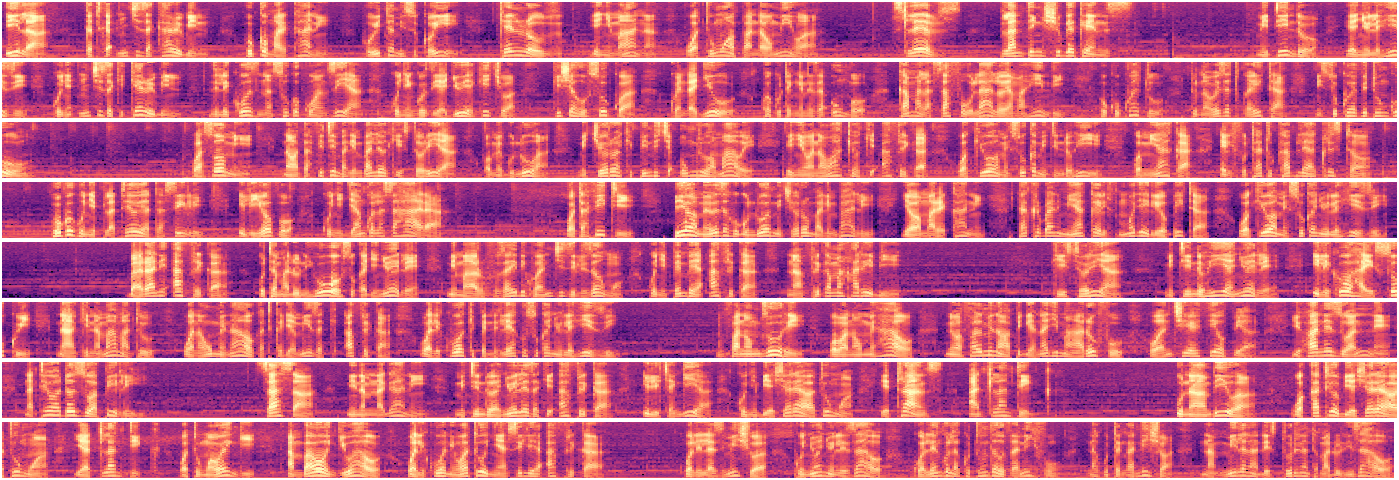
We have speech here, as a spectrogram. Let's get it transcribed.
ila katika nchi za Caribbean huko Marekani huita misuko hii cornrows yenye maana watumwa wapandao miwa, slaves planting sugar canes. Mitindo ya nywele hizi kwenye nchi za Kicaribbean zilikuwa zinasukwa kuanzia kwenye ngozi ya juu ya kichwa kisha husukwa kwenda juu kwa kutengeneza umbo kama la safu ulalo ya mahindi. Huku kwetu tunaweza tukaita misuko ya vitunguu. Wasomi na watafiti mbalimbali wa kihistoria wamegundua michoro ya kipindi cha umri wa mawe yenye wanawake wa Kiafrika wakiwa wamesuka mitindo hii kwa miaka elfu tatu kabla ya Kristo huko kwenye plateo ya Tasili iliyopo kwenye jangwa la Sahara. Watafiti pia wameweza kugundua michoro mbalimbali ya Wamarekani takriban miaka elfu moja iliyopita wakiwa wamesuka nywele hizi. Barani Afrika, utamaduni huu wa usukaji nywele ni maarufu zaidi kwa nchi zilizomo kwenye pembe ya Afrika na Afrika Magharibi. Kihistoria, mitindo hii ya nywele ilikuwa haisukwi na akina mama tu. Wanaume nao katika jamii za Kiafrika walikuwa wakipendelea kusuka nywele hizi. Mfano mzuri wa wanaume hao ni wafalme na wapiganaji maarufu wa nchi ya Ethiopia, Yohanes wa nne na Theodos wa pili. Sasa ni namna gani mitindo ya nywele za Kiafrika ilichangia kwenye biashara ya watumwa ya transatlantic? Unaambiwa wakati wa biashara ya watumwa ya Atlantic, watumwa wengi ambao wengi wao walikuwa ni watu wenye asili ya Afrika walilazimishwa kunywa nywele zao kwa lengo la kutunza udhanifu na kutenganishwa na mila na desturi na tamaduni zao.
